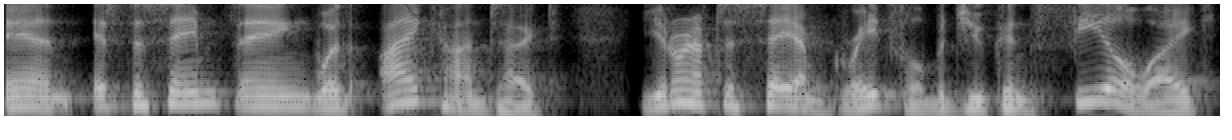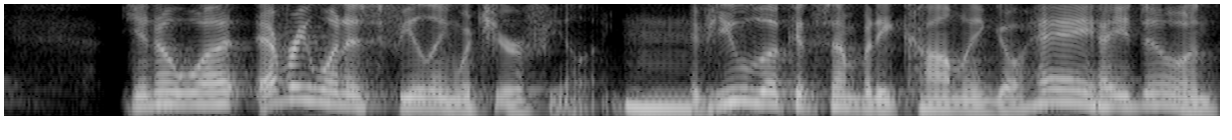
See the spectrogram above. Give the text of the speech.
And it's the same thing with eye contact. You don't have to say I'm grateful, but you can feel like, you know what? Everyone is feeling what you're feeling. Mm. If you look at somebody calmly and go, "Hey, how you doing?"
